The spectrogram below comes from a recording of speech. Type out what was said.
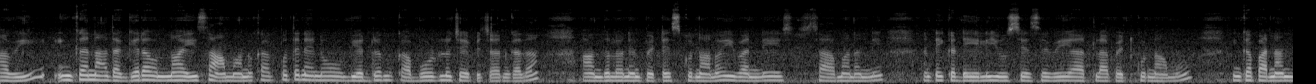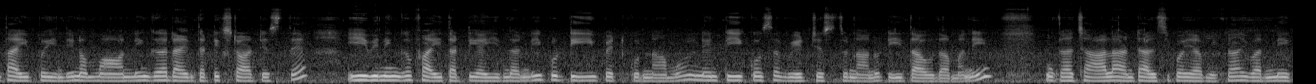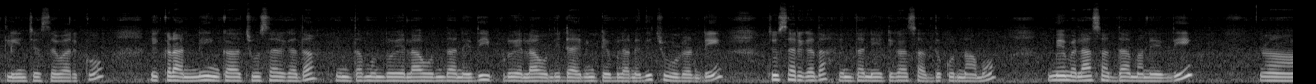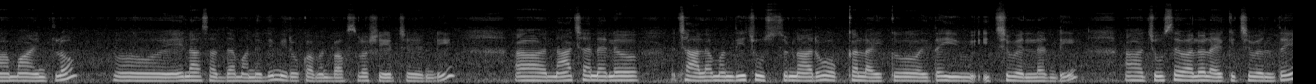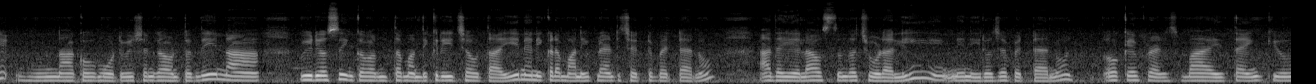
అవి ఇంకా నా దగ్గర ఉన్నాయి సామాను కాకపోతే నేను బెడ్రూమ్ కబోర్డ్లు చేయించాను కదా అందులో నేను పెట్టేసుకున్నాను. ఇవన్నీ సామాన్ అన్నీ అంటే ఇక్కడ డైలీ యూస్ చేసేవి అట్లా పెట్టుకున్నాము. ఇంకా పని అంతా అయిపోయింది. నా మార్నింగ్ నైన్ థర్టీకి స్టార్ట్ చేస్తే ఈవినింగ్ ఫైవ్ థర్టీ అయ్యిందండి. ఇప్పుడు టీ పెట్టుకున్నాము. నేను టీ కోసం వెయిట్ చేస్తున్నాను. టీ తాగుదామని. ఇంకా చాలా అంటే అలసిపోయాము ఇక. ఇవన్నీ క్లీన్ చేసే వరకు. ఇక్కడ అన్నీ ఇంకా చూసారు కదా ఇంతకుముందు ఎలా ఉందనేది ఇప్పుడు ఎలా ఉంది డైనింగ్ టేబుల్ అనేది చూడండి. చూసారు కదా ఎంత నీట్గా సర్దుకున్నామో. మేము ఎలా సర్దామనేది మా ఇంట్లో ఎలా సర్దామనేది మీరు కామెంట్ బాక్స్లో షేర్ చేయండి. నా ఛానల్ చాలామంది చూస్తున్నారు. ఒక్క లైక్ అయితే ఇచ్చి వెళ్ళండి. చూసేవాళ్ళు లైక్ ఇచ్చి వెళ్తే నాకు మోటివేషన్గా ఉంటుంది. నా వీడియోస్ ఇంకా కొంతమందికి రీచ్ అవుతాయి. నేను ఇక్కడ మనీ ప్లాంట్ చెట్టు పెట్టాను. అది ఎలా వస్తుందో చూడాలి. నేను ఈరోజే పెట్టాను. Okay friends bye thank you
